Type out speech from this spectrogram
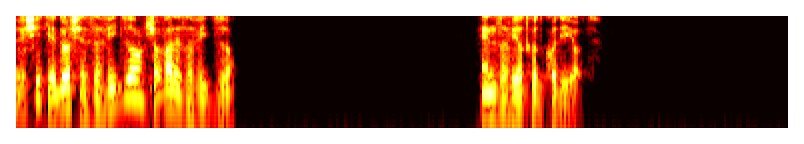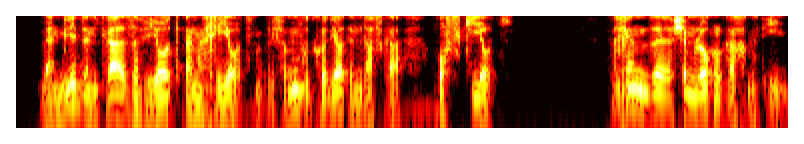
ראשית ידוע שזווית זו שווה לזווית זו. הן זוויות קודקודיות. באנגלית זה נקרא זוויות אנכיות, אבל לפעמים קודקודיות הן דווקא אופקיות. לכן זה שם לא כל כך מתאים.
